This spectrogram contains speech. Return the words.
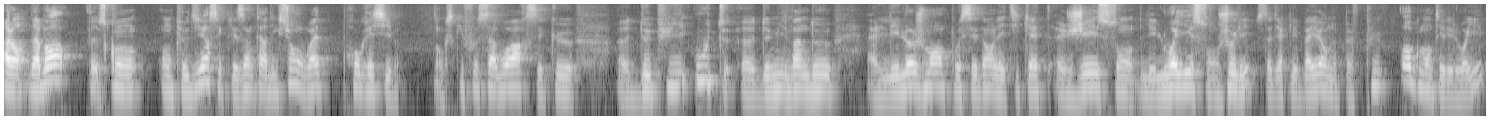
Alors d'abord, euh, ce qu'on peut dire, c'est que les interdictions vont être progressives. Donc ce qu'il faut savoir, c'est que euh, depuis août 2022, euh, les logements possédant l'étiquette G sont, les loyers sont gelés, c'est-à-dire que les bailleurs ne peuvent plus augmenter les loyers,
